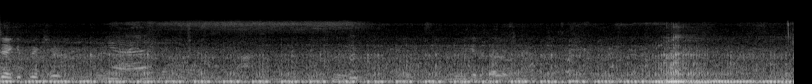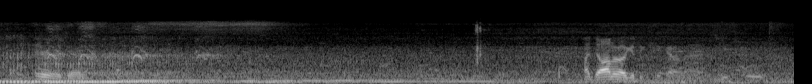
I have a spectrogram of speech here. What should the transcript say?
you take a picture? Yeah. Get a one. There we go. My daughter will get the kick out of that. She's cool.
